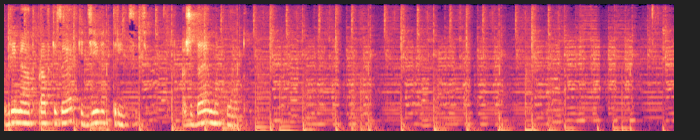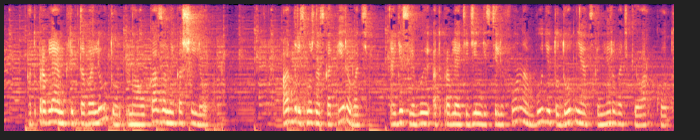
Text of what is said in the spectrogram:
Время отправки заявки 9.30. Ожидаем оплату. Отправляем криптовалюту на указанный кошелек. Адрес можно скопировать, а если вы отправляете деньги с телефона, будет удобнее отсканировать QR-код.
